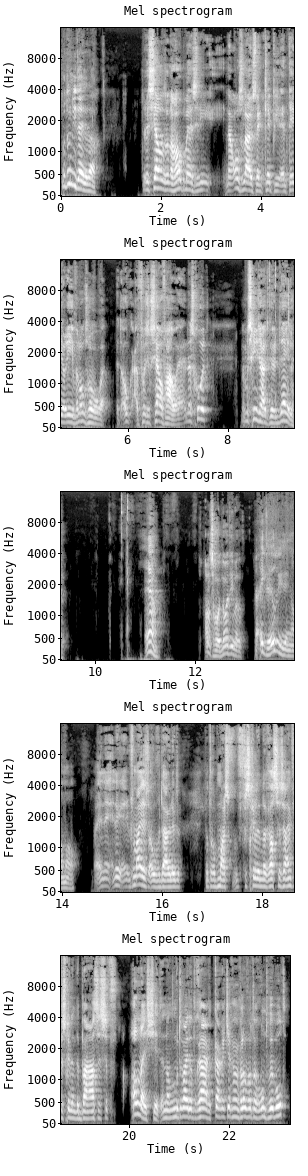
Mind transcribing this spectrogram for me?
Wat doen die de hele dag? Er is zelfs een hoop mensen die naar ons luisteren en clipjes en theorieën van ons horen. Het ook voor zichzelf houden. En dat is goed. Maar misschien zou je het kunnen delen. Ja. Anders hoort nooit iemand. Ja, ik deel die dingen allemaal. En, en- en voor mij is het overduidelijk dat er op Mars verschillende rassen zijn, verschillende basissen, allerlei shit. En dan moeten wij dat rare karretje gaan geloven wat er rondhubbelt.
